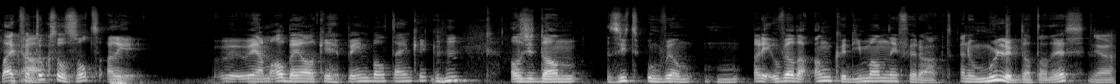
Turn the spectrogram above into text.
Maar ik vind het ook zo zot. Allee, we, we hebben allebei al een keer gepaintball, denk ik. Mhm. Als je dan ziet hoeveel, allee, hoeveel dat Anke die man heeft geraakt. En hoe moeilijk dat dat is. ja.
